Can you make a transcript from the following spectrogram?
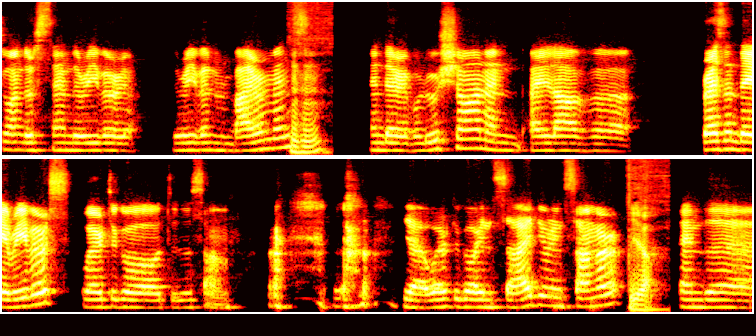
to understand the river the river environments Mhm. and their evolution. And I love uh, present day rivers where to go to do some yeah, where to go inside during summer, Yeah. and uh,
